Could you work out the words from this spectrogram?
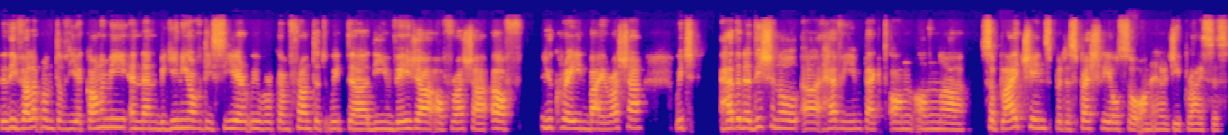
the development of the economy. And then beginning of this year, we were confronted with uh, the invasion of Russia, of Ukraine by Russia, which had an additional uh, heavy impact on, on uh, supply chains, but especially also on energy prices.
